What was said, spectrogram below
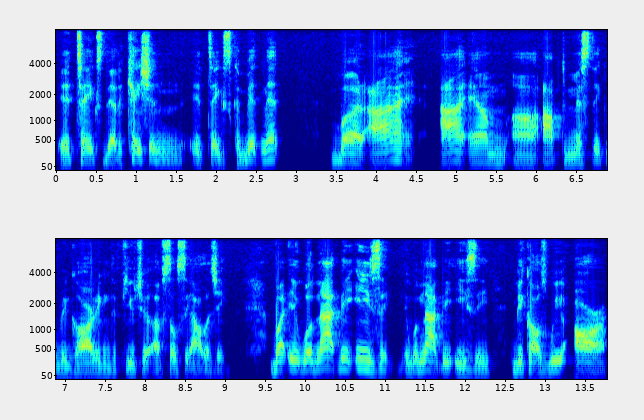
It takes dedication, it takes commitment, but I I am uh, optimistic regarding the future of sociology. But it will not be easy. It will not be easy because we are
